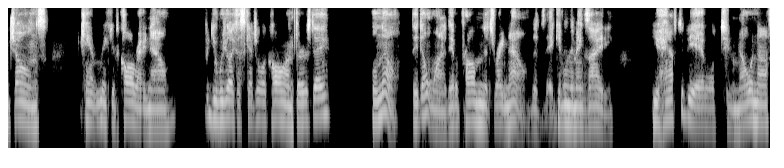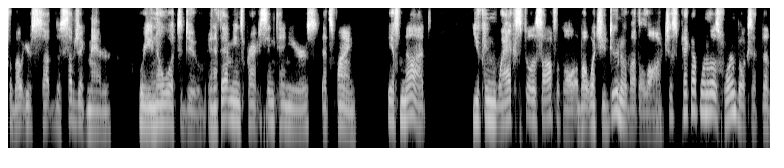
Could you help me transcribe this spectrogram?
Jones can't make your call right now. Would you, would you like to schedule a call on Thursday?" Well, no, they don't want it. They have a problem that's right now that's giving them anxiety. You have to be able to know enough about your sub, the subject matter where you know what to do. And if that means practicing 10 years, that's fine. If not, you can wax philosophical about what you do know about the law. Just pick up one of those horn books at the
